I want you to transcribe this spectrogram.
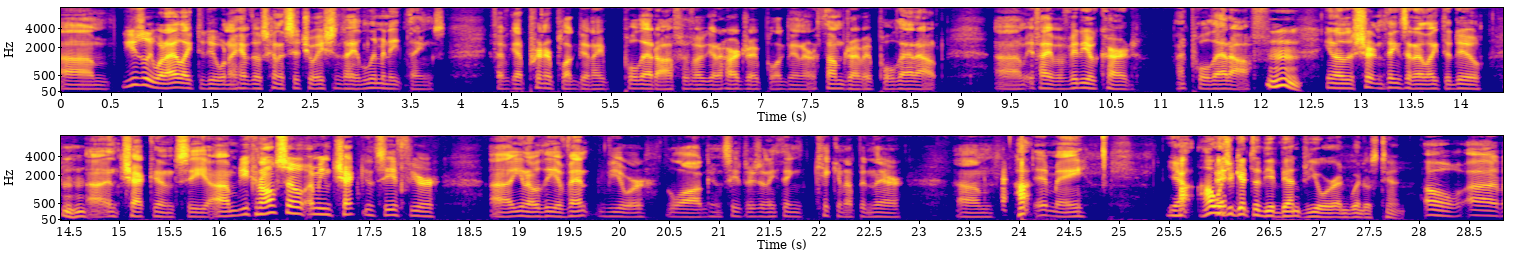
Um, usually, what I like to do when I have those kind of situations, I eliminate things. If I've got a printer plugged in, I pull that off. If I've got a hard drive plugged in or a thumb drive, I pull that out. Um, if I have a video card, I pull that off. Mm. You know, there's certain things that I like to do uh, and check and see. Um, you can also, I mean, check and see if you're, uh, you know, the event viewer log and see if there's anything kicking up in there. Um, Huh. it may. Yeah. How, how would And- you get to the event viewer in Windows 10? Oh, uh,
